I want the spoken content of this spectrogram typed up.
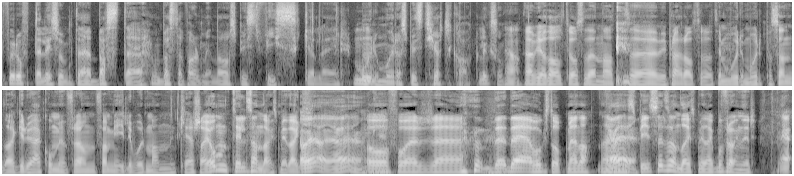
får ofte liksom til beste, bestefaren min da, og spist fisk, eller mormor og spist kjøttkake, liksom. Ja. Ja, Vi hadde alltid også den at eh, vi pleier alltid å dra til mormor på søndager. Og jeg kommer jo fra en familie hvor man kler seg om til søndagsmiddag. Å, ja, ja, ja. Og får uh, det, det jeg vokste opp med, da. Ja, ja. Jeg Spiser søndagsmiddag på Frogner. Ja.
